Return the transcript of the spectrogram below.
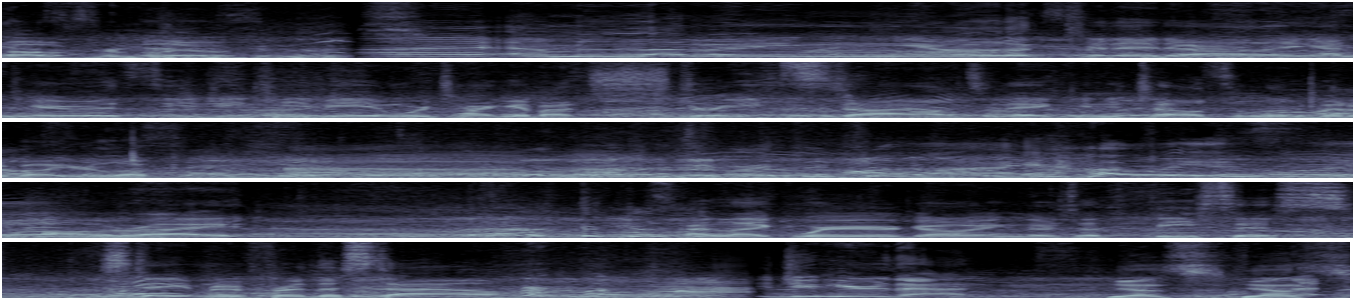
Vote for blue. I am loving your look today, darling. I'm here with CGTV, and we're talking about street style today. Can you tell us a little bit about your look? Um, Fourth of July, obviously. All right. I like where you're going. There's a thesis statement for the style. Did you hear that? Yes, yes.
